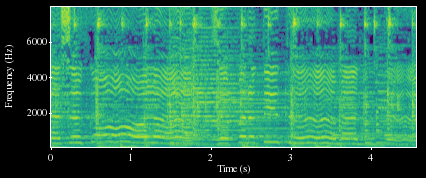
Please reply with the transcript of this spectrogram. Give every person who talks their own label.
Speaker 1: kita sekolah seperti teman-teman.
